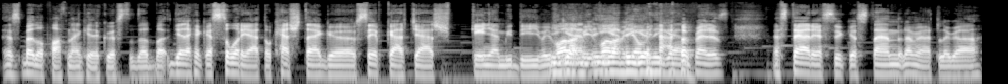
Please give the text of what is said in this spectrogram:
ezt bedobhatnánk egy köztudatba. Gyerekek, ezt szórjátok, hashtag szépkártyás kényelmi díj, vagy Igen, valami, igen, valami igen, nyomjátok, igen. mert ezt, ezt terjesszük, aztán remélhetőleg a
